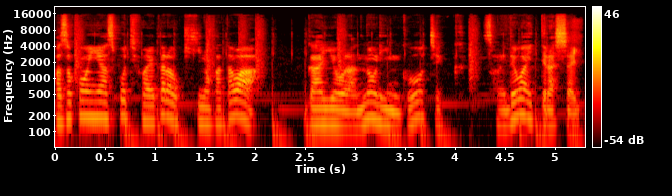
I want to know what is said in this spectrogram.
パソコンや Spotify からお聞きの方は、概要欄のリンクをチェック。それではいってらっしゃい。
